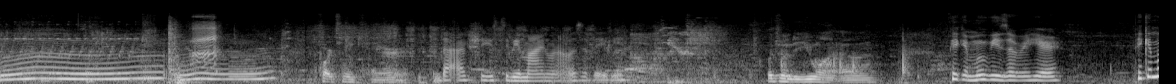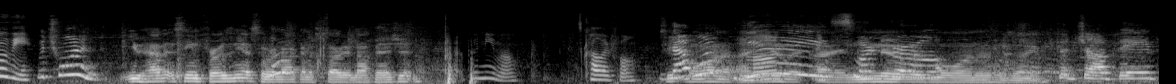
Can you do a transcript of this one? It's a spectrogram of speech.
Ooh. Ooh. 14 karat. That actually used to be mine when I was a baby. Which one do you want, Ellen? Picking movies over here. Pick a movie. Which one? You haven't seen Frozen yet, so we're not gonna start it and not finish it. Put, put Nemo. It's colorful. See, That one? Moana. I knew it. I Smart knew it was girl. Moana. I was like, Good job, babe.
